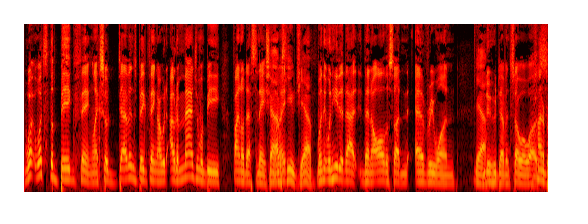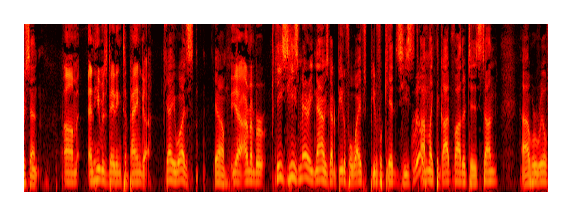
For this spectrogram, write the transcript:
what what's the big thing? Like so Devon's big thing I would I would imagine would be Final Destination, Yeah, that right? was huge. Yeah, When he, when he did that, then all of a sudden everyone Yeah. knew who Devon Sawa was. hundred percent. Um and he was dating Topanga. Yeah, he was. Yeah. Yeah, I remember He's he's married now. He's got a beautiful wife, beautiful kids. He's Really? I'm like the godfather to his son. Uh, we're real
